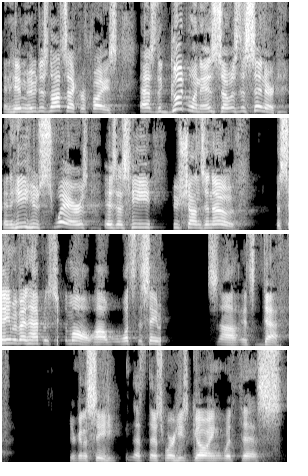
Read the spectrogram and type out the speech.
and him who does not sacrifice. As the good one is, so is the sinner, and he who swears is as he who shuns an oath. The same event happens to them all. Uh, what's the same? It's, uh, it's death. You're going to see that that's where he's going with this.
